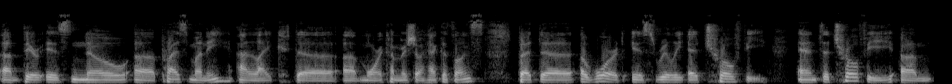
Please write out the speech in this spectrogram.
um, there is no uh, prize money, unlike the uh, more commercial hackathons, but the award is really a trophy. And the trophy um,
